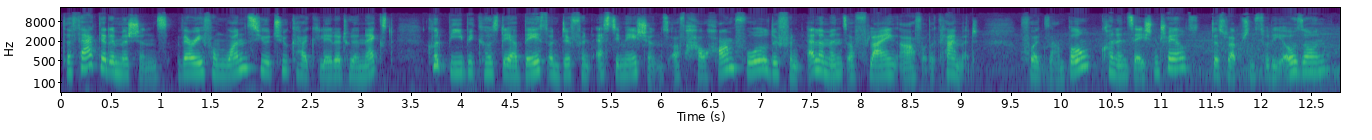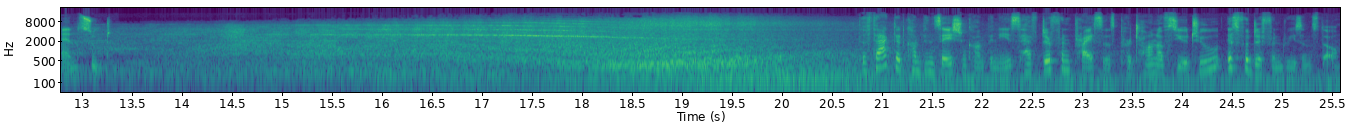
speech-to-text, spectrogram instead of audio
The fact that emissions vary from one CO2 calculator to the next could be because they are based on different estimations of how harmful different elements of flying are for the climate. For example, condensation trails, disruptions to the ozone, and soot. The fact that compensation companies have different prices per ton of CO2 is for different reasons, though.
